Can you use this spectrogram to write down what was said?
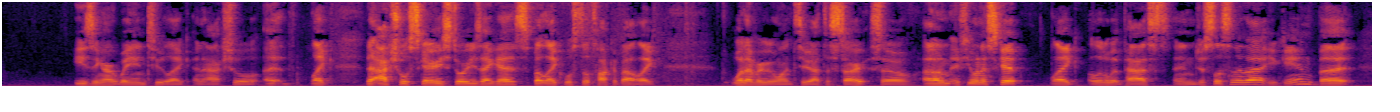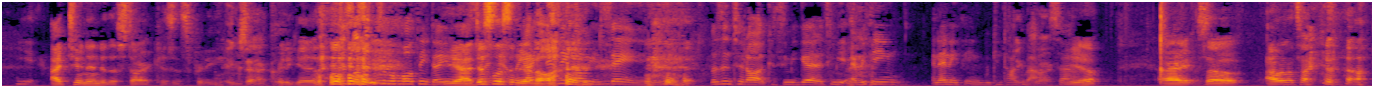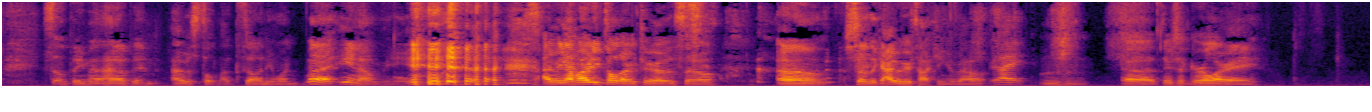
easing our way into like an actual uh, like the actual scary stories, I guess. But like we'll still talk about like whatever we want to at the start. So um, if you want to skip like a little bit past and just listen to that, you can. But Yeah. I'd tune into the start because it's pretty Exactly. pretty good. just listen to the whole thing. Don't even Yeah, listen just listen to like, it I all. need to know what he's saying. listen to it all because it's gonna be good. It's gonna be everything and anything we can talk about. So Yep. All right, so I want to talk about something that happened. I was told not to tell anyone, but you know me. I mean, I've already told Arturo, so. Um, so the guy we were talking about, right. hmm uh, there's a girl RA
